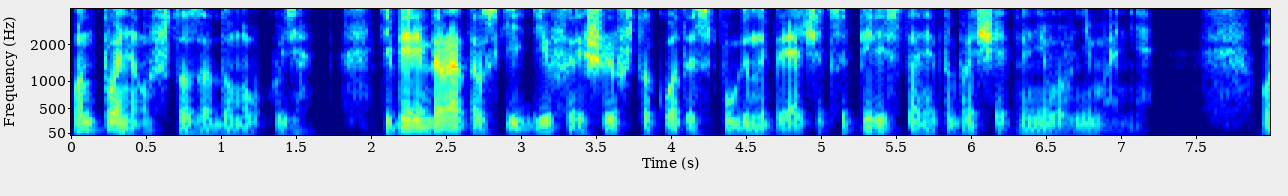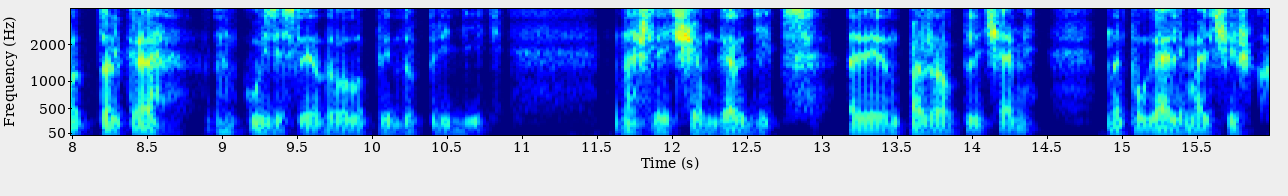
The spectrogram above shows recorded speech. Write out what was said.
Он понял, что задумал Кузя. Теперь императорский див, решив, что кот испуган и прячется, перестанет обращать на него внимание. Вот только Кузе следовало предупредить. Нашли чем гордиться. Аверин пожал плечами. Напугали мальчишку,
